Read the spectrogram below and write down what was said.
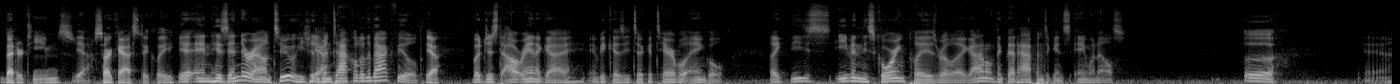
better teams. Yeah. Sarcastically. Yeah, and his end around too. He should have Yeah. been tackled in the backfield. Yeah. But just outran a guy and because he took a terrible angle. Like these even the scoring plays were like, I don't think that happens against anyone else. Ugh. Yeah.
